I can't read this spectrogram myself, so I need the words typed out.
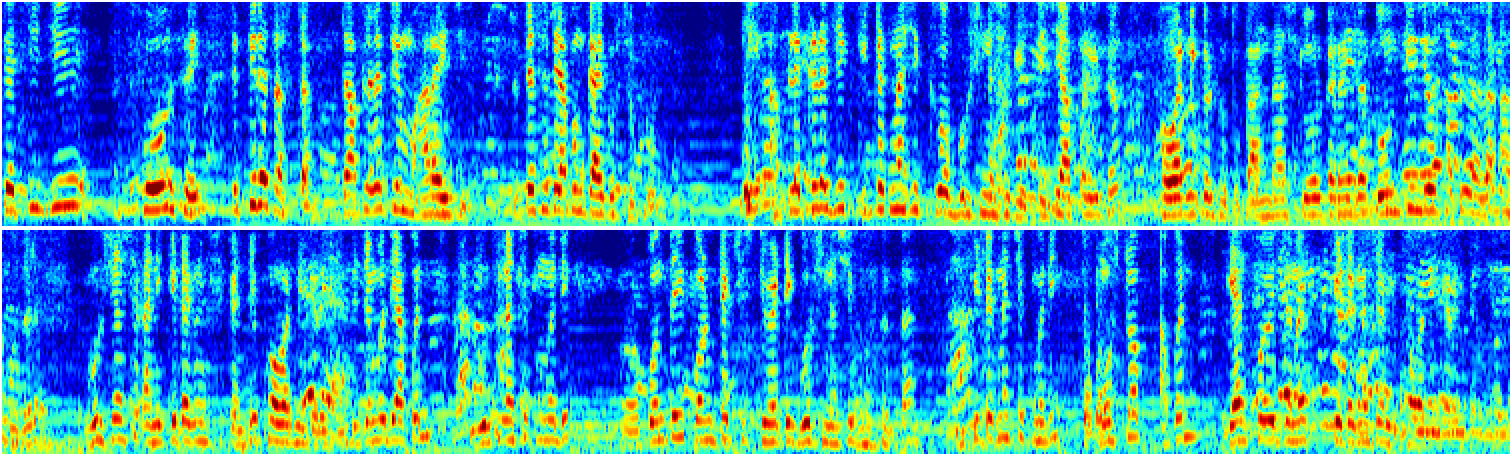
त्याची जी स्पोर्स आहे ते तिरच असतात. तर आपल्याला ते मारायची तर त्यासाठी आपण काय करू शकतो की आपल्याकडे जे कीटकनाशक किंवा बुरशीनाशक आहे त्याची आपण इथं फवारणी करत होतो कांदा स्टोअर करायचा दोन तीन दिवस आपल्याला अगोदर बुरशीनाशक आणि कीटकनाशकांची फवारणी करायची. त्याच्यामध्ये आपण बुरशीनाशकमध्ये कोणतंही कॉन्टॅक्ट सिस्टमॅटिक बुरशीनाशक घेऊ शकता. कीटकनाशकमध्ये मोस्ट ऑफ आपण गॅस पॉइझनस कीटकनाशक फवारणी करायची.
